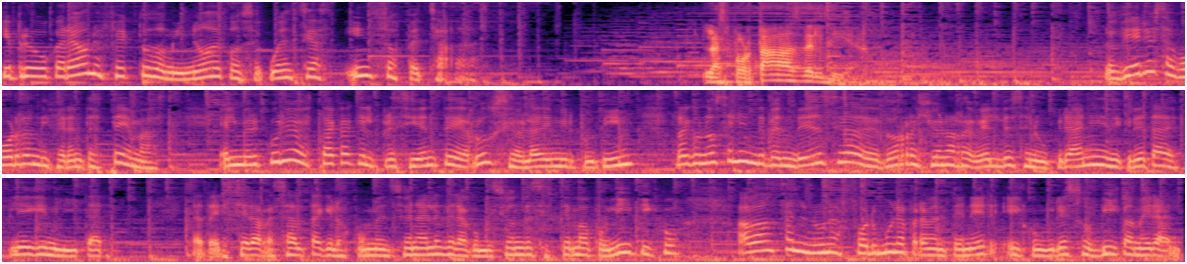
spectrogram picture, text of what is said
que provocará un efecto dominó de consecuencias insospechadas. Las portadas del día. Los diarios abordan diferentes temas. El Mercurio destaca que el presidente de Rusia, Vladimir Putin, reconoce la independencia de dos regiones rebeldes en Ucrania y decreta despliegue militar. La tercera resalta que los convencionales de la Comisión de Sistema Político avanzan en una fórmula para mantener el Congreso bicameral.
